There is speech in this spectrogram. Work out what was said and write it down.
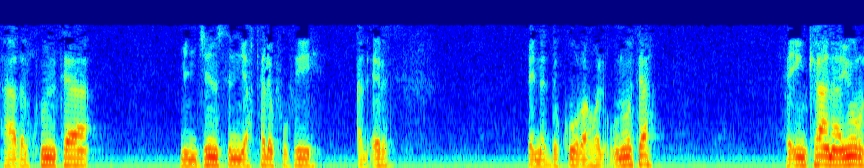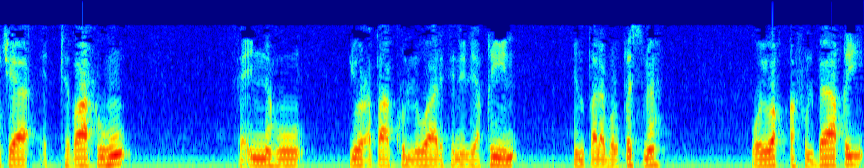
هذا الخنثى من جنس يختلف فيه الإرث بين الذكورة والأنوثة فإن كان يرجى اتضاحه فإنه يعطى كل وارث اليقين إن طلبوا القسمة ويوقف الباقي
